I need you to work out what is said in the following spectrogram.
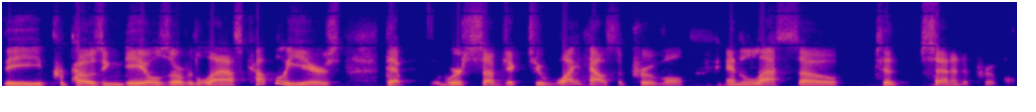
be proposing deals over the last couple of years that were subject to White House approval and less so to Senate approval.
